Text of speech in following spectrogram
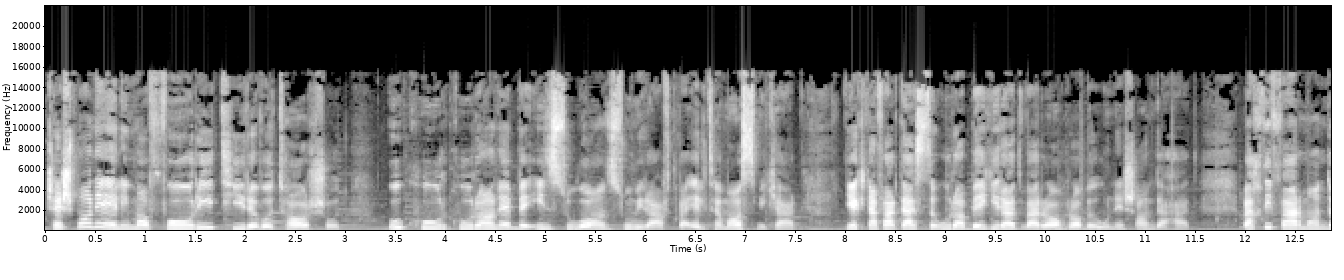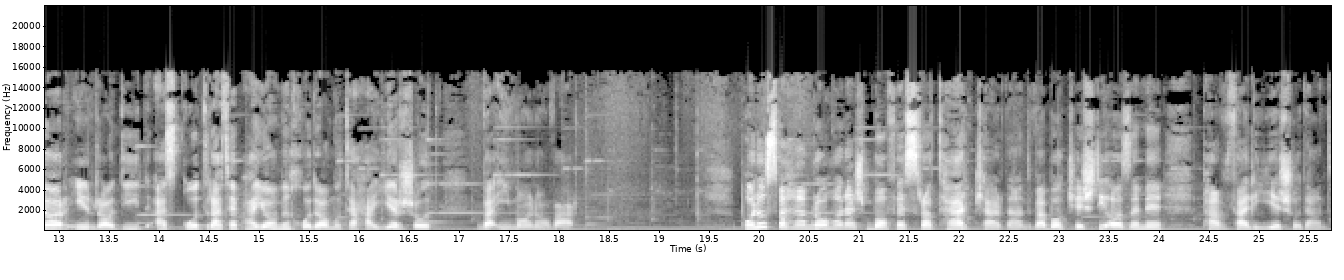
چشمان الیما فوری تیره و تار شد. او کورکورانه به این سو و آن سو می رفت و التماس می کرد یک نفر دست او را بگیرد و راه را به او نشان دهد. وقتی فرماندار این را دید از قدرت پیام خدا متحیر شد. و ایمان آورد. پولس و همراهانش بافس را ترک کردند و با کشتی آزم پنفلیه شدند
